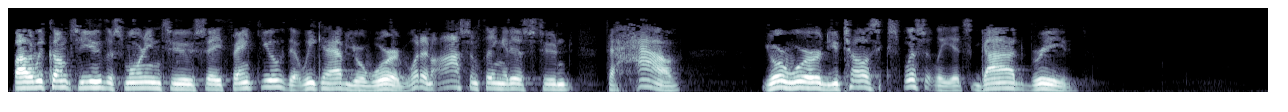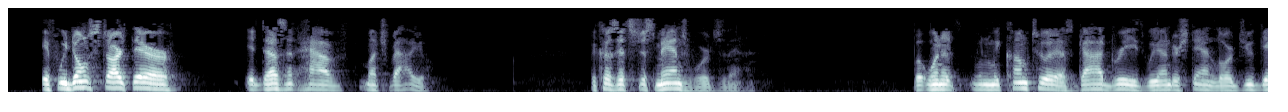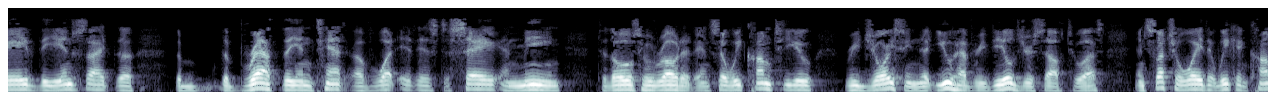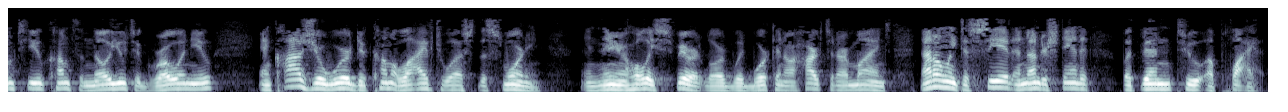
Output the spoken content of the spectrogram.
Father, we come to you this morning to say thank you that we can have your word. What an awesome thing it is to, to have your word. You tell us explicitly it's God breathed if we don't start there, it doesn't have much value. Because it's just man's words then. But when it when we come to it as God breathed, we understand, Lord, you gave the insight, the the the breath, the intent of what it is to say and mean to those who wrote it. And so we come to you rejoicing that you have revealed yourself to us in such a way that we can come to you, come to know you, to grow in you, and cause your word to come alive to us this morning. And then your Holy Spirit, Lord, would work in our hearts and our minds, not only to see it and understand it, but then to apply it.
